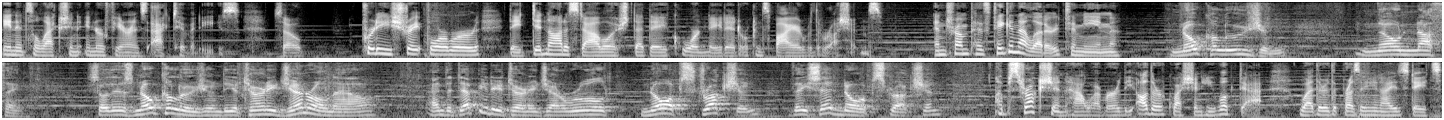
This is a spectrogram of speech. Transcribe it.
in its election interference activities." So, pretty straightforward. They did not establish that they coordinated or conspired with the Russians. And Trump has taken that letter to mean no collusion, no nothing. So there's no collusion. The Attorney General now and the Deputy Attorney General ruled no obstruction. They said no obstruction. Obstruction, however, the other question he looked at, whether the President of the United States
